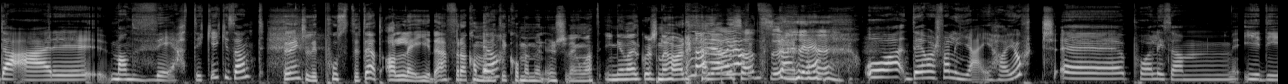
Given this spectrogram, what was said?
Det er Man vet ikke, ikke sant? Det er egentlig litt positivt det at alle er i det, for da kan man Ja. ikke komme med en unnskyldning om at ingen vet hvordan jeg har det. Ja, sant? Det er det. Og det i hvert fall jeg har gjort eh, på liksom i de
